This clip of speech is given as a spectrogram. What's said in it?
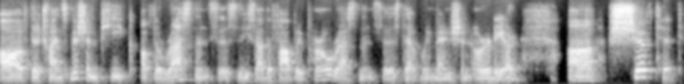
of the transmission peak of the resonances, these are the Fabry-Perot resonances that we mentioned earlier, uh, shifted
